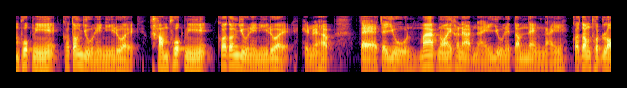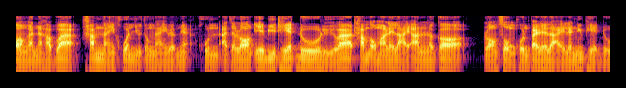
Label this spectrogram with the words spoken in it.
ำพวกนี้ก็ต้องอยู่ในนี้ด้วยคำพวกนี้ก็ต้องอยู่ในนี้ด้วยเห็นไหมครับ แต่จะอยู่มากน้อยขนาดไหนอยู่ในตำแหน่งไหน ก็ต้องทดลองกันนะครับ ว่าคำไหนควรอยู่ตรงไหนแบบเนี้ยคุณอาจจะลอง A/B test ดู หรือว่าทำออกมาหลาย ๆ อันแล้วก็ลองส่งคนไปหลายๆ landing page ดู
